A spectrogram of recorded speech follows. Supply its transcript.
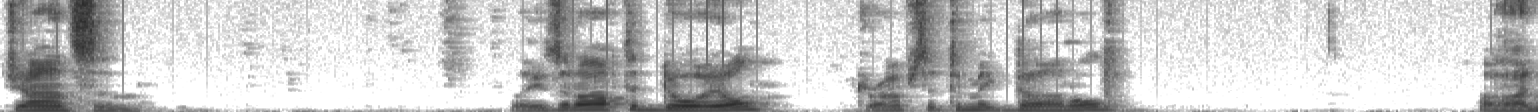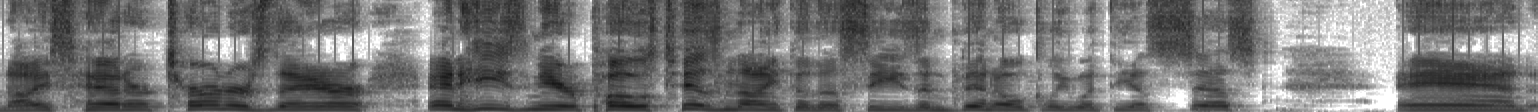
Johnson lays it off to Doyle. Drops it to McDonald. Oh, nice header. Turner's there, and he's near post, his ninth of the season. Ben Oakley with the assist, and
